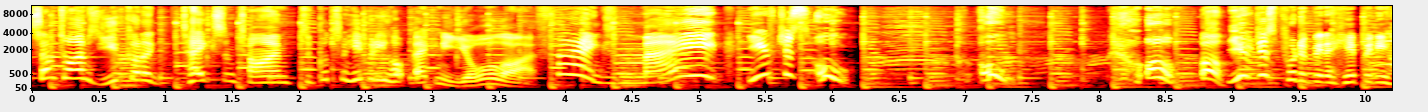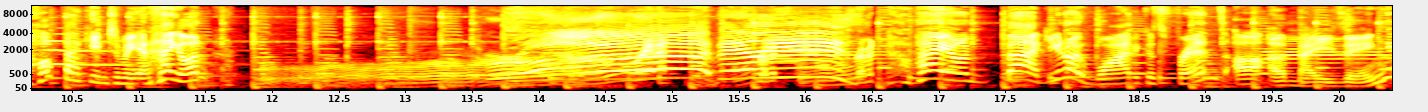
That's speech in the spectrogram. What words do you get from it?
sometimes you've got to take some time to put some hippity hop back into your life. Thanks, mate. You've just oh, oh, oh, oh. You've just put a bit of hippity hop back into me. And hang on, Right, there he is. Ribbit. Hey, I'm back. You know why? Because friends are amazing,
